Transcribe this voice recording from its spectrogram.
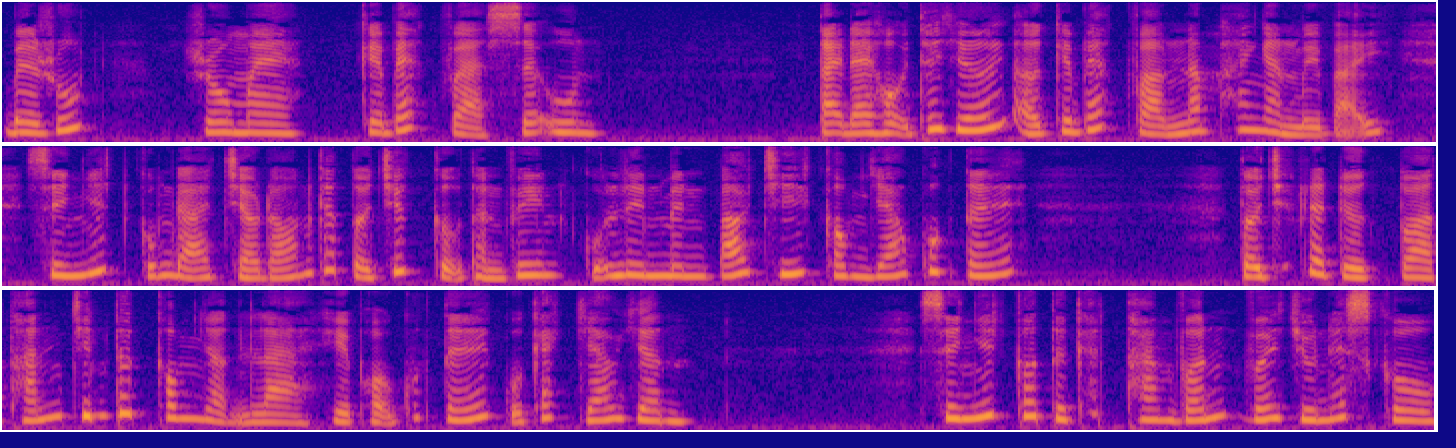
Beirut, Roma, Quebec và Seoul. Tại Đại hội Thế giới ở Quebec vào năm 2017, Synod cũng đã chào đón các tổ chức cựu thành viên của Liên minh Báo chí Công giáo Quốc tế. Tổ chức đã được Tòa Thánh chính thức công nhận là Hiệp hội Quốc tế của các giáo dân. Synod có tư cách tham vấn với UNESCO,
